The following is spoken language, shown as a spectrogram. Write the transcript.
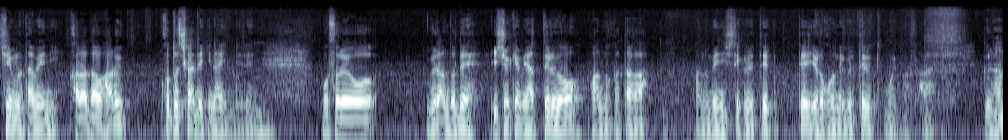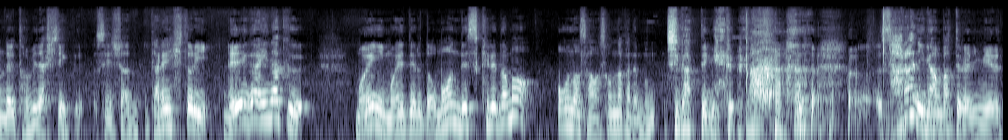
チームのために体を張ることしかできないんでね、うん、もうそれをグラウンドで一生懸命やってるのをファンの方があの目にしてくれてて喜んでくれてると思います、はい、グラウンドで飛び出していく選手は誰一人例外なく燃えに燃えてると思うんですけれども大野さんはその中でも違って見える。さらに頑張ってるように見える。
